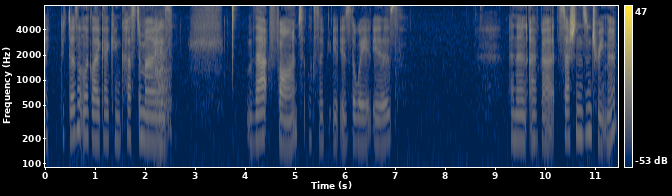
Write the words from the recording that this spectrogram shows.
I, it doesn't look like I can customize that font. It looks like it is the way it is. And then I've got sessions and treatment.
